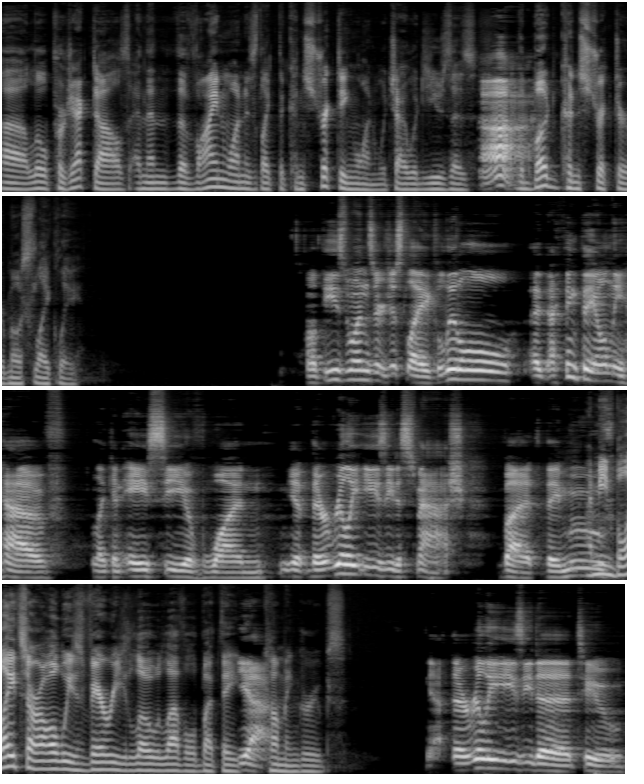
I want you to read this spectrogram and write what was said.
uh, little projectiles, and then the vine one is like the constricting one, which I would use as ah. the bud constrictor most likely. Well, these ones are just like little. I think they only have like an AC of one. Yeah, they're really easy to smash, but they move. I mean, blights are always very low level, but they yeah. come in groups. Yeah, they're really easy to to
